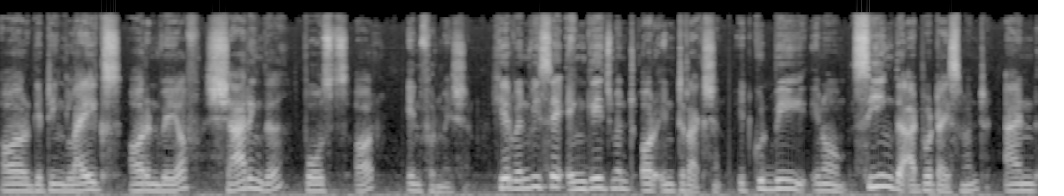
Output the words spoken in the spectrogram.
or getting likes or in way of sharing the posts or information. Here when we say engagement or interaction it could be you know seeing the advertisement and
